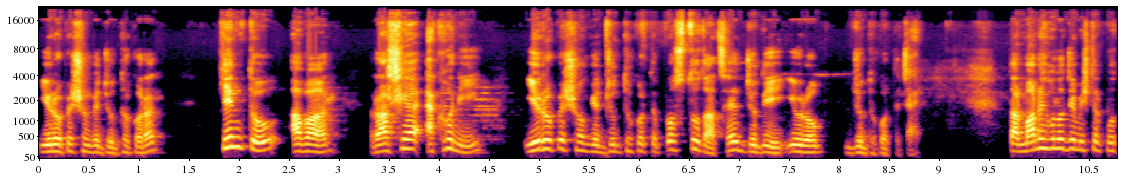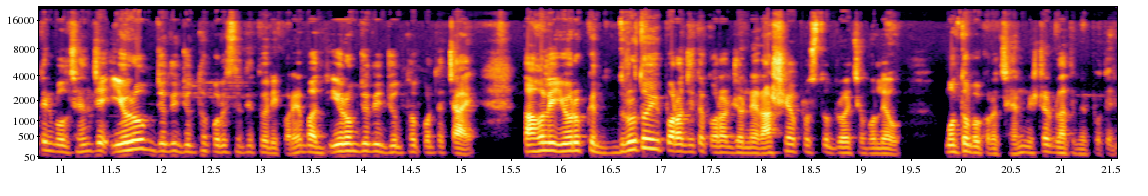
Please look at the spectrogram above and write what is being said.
ইউরোপের সঙ্গে যুদ্ধ করার। কিন্তু আবার রাশিয়া এখনই ইউরোপের সঙ্গে যুদ্ধ করতে প্রস্তুত আছে যদি ইউরোপ যুদ্ধ করতে চায়। তার মানে হলো যে মিস্টার পুতিন বলছেন যে ইউরোপ যদি যুদ্ধ পরিস্থিতি তৈরি করে বা ইউরোপ যদি যুদ্ধ করতে চায় তাহলে ইউরোপকে দ্রুতই পরাজিত করার জন্য রাশিয়া প্রস্তুত রয়েছে বলেও মন্তব্য করেছেন মিস্টার ভ্লাদিমির পুতিন।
